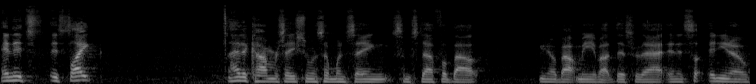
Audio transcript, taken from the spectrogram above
and it's it's like I had a conversation with someone saying some stuff about you know about me about this or that, and it's and you know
